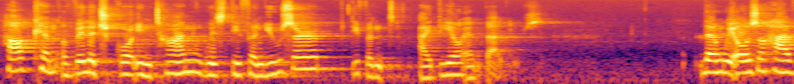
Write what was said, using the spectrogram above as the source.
How can a village grow in time with different user, different idea and values? Then we also have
